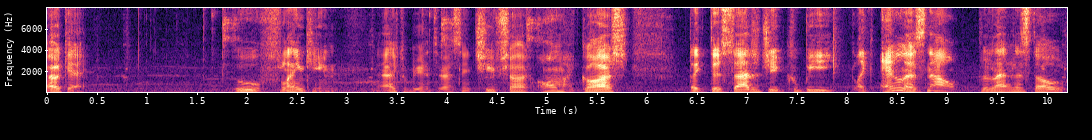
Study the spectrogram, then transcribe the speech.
Okay. Ooh, flanking. That could be interesting. Cheap shot. Oh my gosh. Like, the strategy could be, like, endless now. Relentless, though.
